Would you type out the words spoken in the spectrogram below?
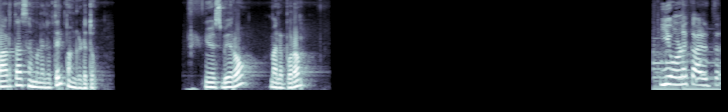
വാർത്താ സമ്മേളനത്തിൽ പങ്കെടുത്തു. News bureau Malappuram. ഈ ഓണക്കാലത്ത്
